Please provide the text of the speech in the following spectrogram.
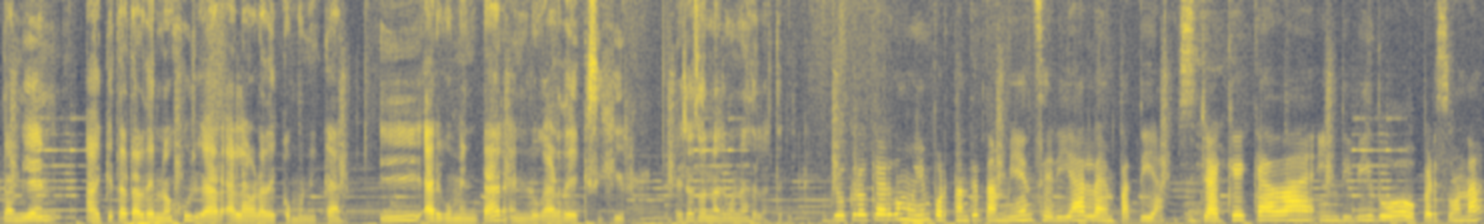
También hay que tratar de no juzgar a la hora de comunicar y argumentar en lugar de exigir. Esas son algunas de las técnicas. Yo creo que algo muy importante también sería la empatía, ya que cada individuo o persona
